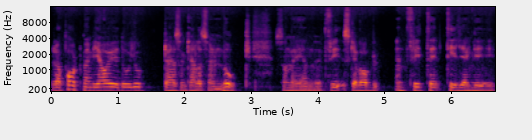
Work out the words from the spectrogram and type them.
rapport men vi har ju då gjort det här som kallas för en MOOC som är en fri, ska vara en fritt till- tillgänglig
